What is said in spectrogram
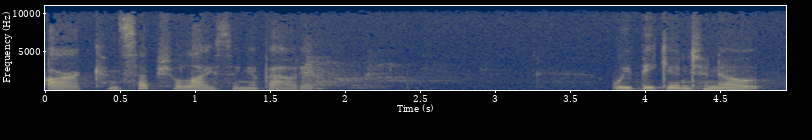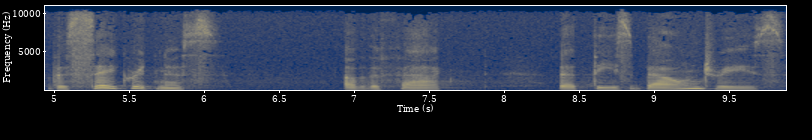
our conceptualizing about it. We begin to know the sacredness of the fact that these boundaries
